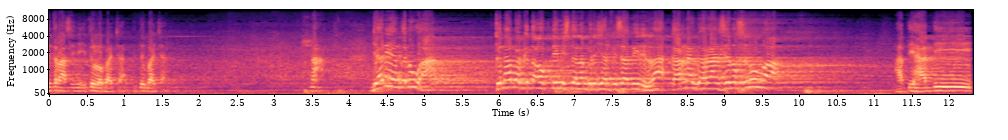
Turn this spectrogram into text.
literasinya itu lo baca itu baca. Nah jadi yang kedua kenapa kita optimis dalam berjihad fisabilillah karena garansi Rasulullah. Hati-hati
